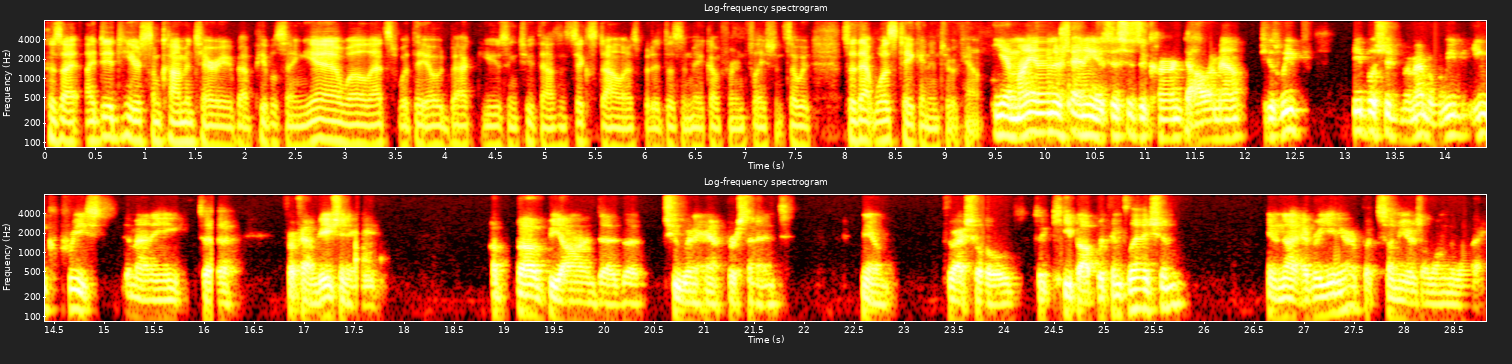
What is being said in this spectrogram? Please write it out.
because I, I did hear some commentary about people saying, yeah, well, that's what they owed back using 2006 dollars, but it doesn't make up for inflation. So it, so that was taken into account. Yeah, my understanding is this is the current dollar amount because we've people should remember we've increased the money to for foundation aid above beyond the, the two and a half percent, you know, threshold to keep up with inflation. You know, not every year, but some years along the way.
